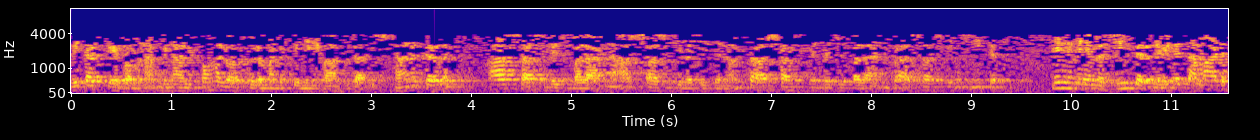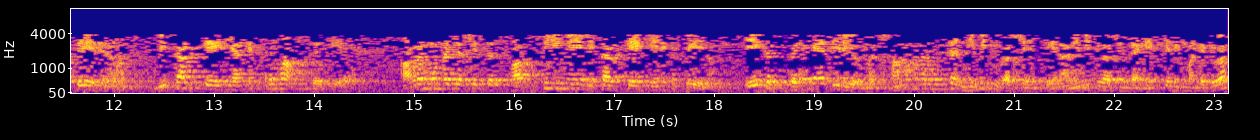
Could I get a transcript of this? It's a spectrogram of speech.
විතර්කයේ පමණක් විනාඩි 15ක් තුළ මට පෙනේවා කියලා ඉස්හාන කරලා ආස්වාස් ලෙස බලන්න. ආස්වාස් කියලා හිතනවා. ආස්වාස් ලෙස බලන්න. ආස්වාස් කියලා සීකර මෙන්න මෙහෙම සීකරන විට තමාට තේරෙනවා විතර්කයේ කියන්නේ කුමක්ද කියලා. අරමුණට සිත පස්සීමේ විතක්කේ කියන එක පේනවා. ඒක පැහැදිලිවම සමහරවිට නිමිති වශයෙන් තියෙනවා. නිමිති වශයෙන් දැන් එක්කෙනෙක් මට කිව්වා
